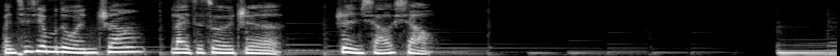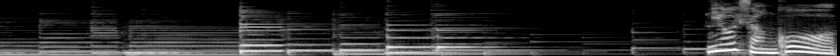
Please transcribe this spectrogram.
本期节目的文章来自作者任小小。你有想过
